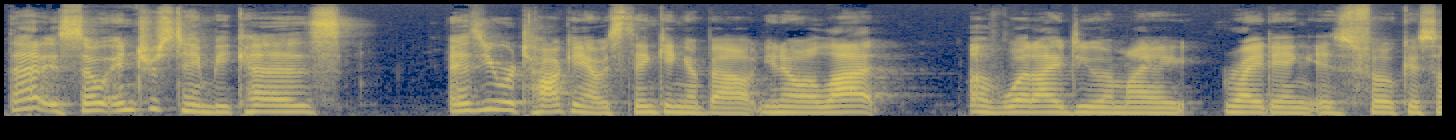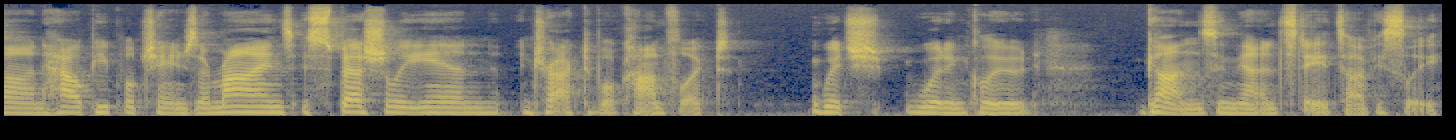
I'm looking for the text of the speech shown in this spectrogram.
That is so interesting because as you were talking, I was thinking about, you know, a lot of what I do in my writing is focus on how people change their minds, especially in intractable conflict, which would include guns in the United States, obviously.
